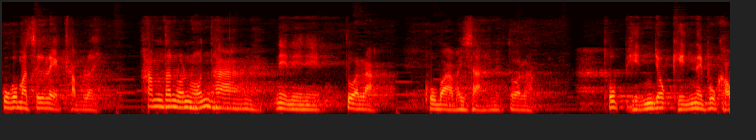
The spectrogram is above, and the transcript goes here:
กูก็มาซื้อเหล็กทำเลยทำถนนหนทางเนี่ยนี่นี่นี่ตัวหลักครูบาไพศาลเนี่ยตัวหลัก ทุบหินยกหินในภูเขา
